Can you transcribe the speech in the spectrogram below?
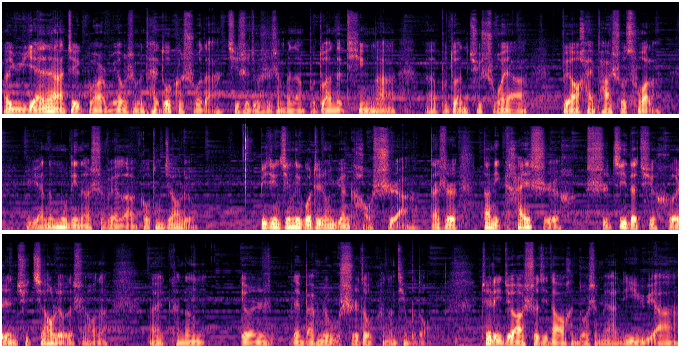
呃，语言啊这块儿没有什么太多可说的，其实就是什么呢？不断的听啊，呃，不断的去说呀，不要害怕说错了。语言的目的呢是为了沟通交流，毕竟经历过这种语言考试啊。但是当你开始实际的去和人去交流的时候呢？哎，可能有人连百分之五十都可能听不懂，这里就要涉及到很多什么呀，俚语啊、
